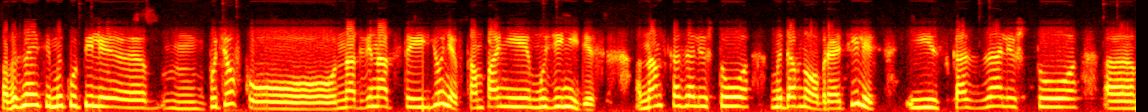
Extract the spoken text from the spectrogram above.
Вы знаете, мы купили путевку на 12 июня в компании «Музенидис». Нам сказали, что мы давно обратились и сказали, что э,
